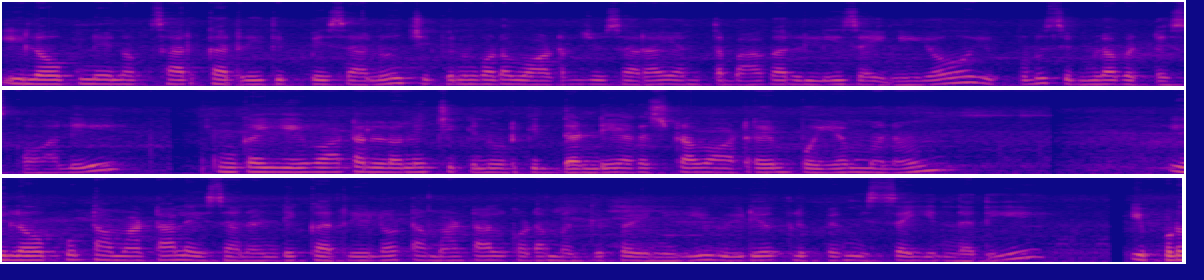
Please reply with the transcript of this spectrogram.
ఈలోపు నేను ఒకసారి కర్రీ తిప్పేశాను. చికెన్ కూడా వాటర్ చూసారా ఎంత బాగా రిలీజ్ అయినాయో. ఇప్పుడు సిమ్లో పెట్టేసుకోవాలి. ఇంకా ఈ వాటర్లోనే చికెన్ ఉడికిద్దండి. ఎక్స్ట్రా వాటర్ ఏం పోయాం మనం. ఈలోపు టమాటాలు వేసానండి. కర్రీలో టమాటాలు కూడా మగ్గిపోయినాయి. వీడియో క్లిప్ మిస్ అయ్యింది అది. ఇప్పుడు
